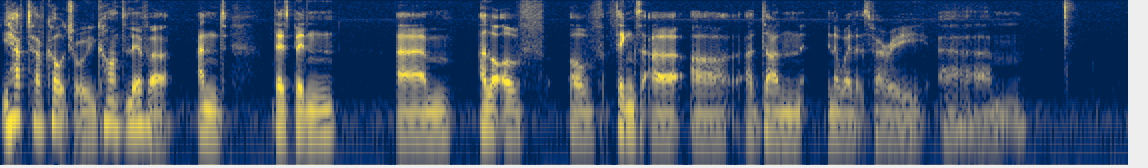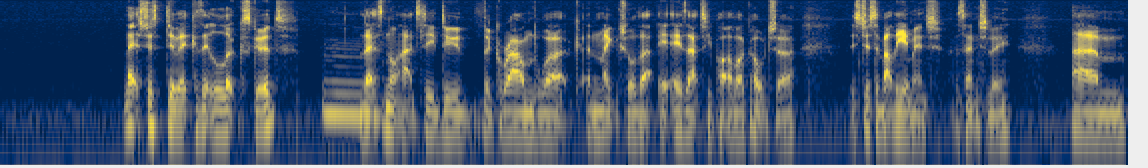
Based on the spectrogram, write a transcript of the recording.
You have to have culture, or you can't deliver. And there's been um, a lot of of things that are, are are done in a way that's very um, let's just do it because it looks good. Let's not actually do the groundwork and make sure that it is actually part of our culture. It's just about the image, essentially. Um,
